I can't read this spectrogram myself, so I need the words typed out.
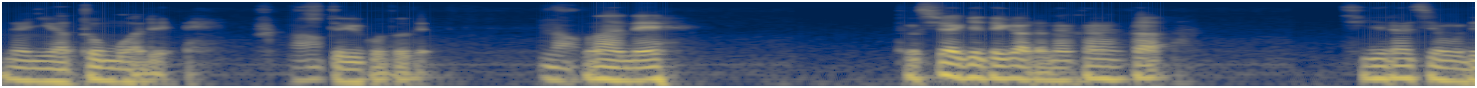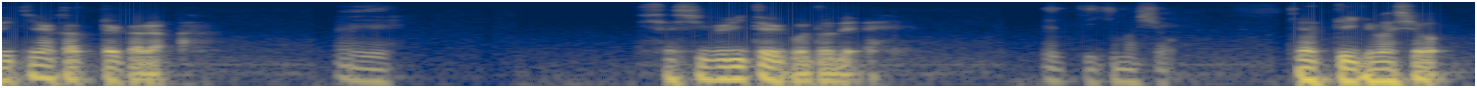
何はともあれ、復あ帰ということで。な、まあね、年明けてからなかなか、しげラジオもできなかったから、え久しぶりということで、えやっていきましょやっていきましょう。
